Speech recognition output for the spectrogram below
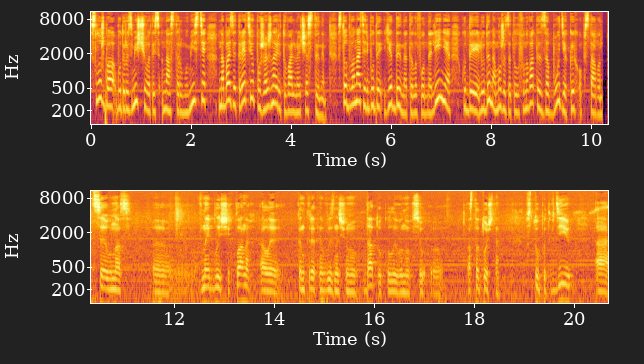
Служба буде розміщуватись на старому місті на базі третьої пожежно-рятувальної частини. 112 буде єдина телефонна лінія, куди людина може зателефонувати за будь-яких обставин. Це у нас е, в найближчих планах, але конкретно визначену дату, коли воно все е, остаточно вступить в дію, а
